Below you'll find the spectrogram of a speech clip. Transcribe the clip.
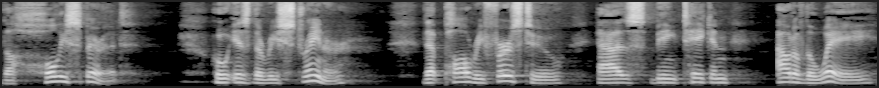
the Holy Spirit, who is the restrainer that Paul refers to as being taken out of the way,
